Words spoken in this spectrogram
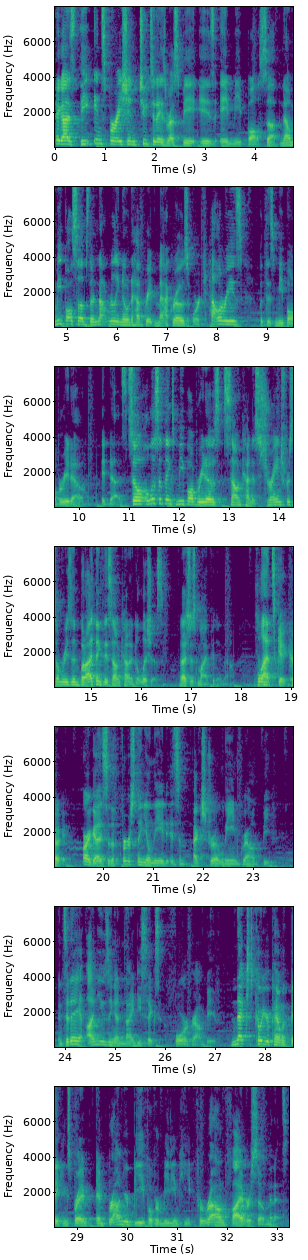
Hey guys, the inspiration to today's recipe is a meatball sub. Now meatball subs, they're not really known to have great macros or calories, but this meatball burrito, it does. So Alyssa thinks meatball burritos sound kind of strange for some reason, but I think they sound kind of delicious. That's just my opinion though. Let's get cooking. All right guys, so the first thing you'll need is some extra lean ground beef. And today I'm using a 96 4 ground beef. Next, coat your pan with baking spray and brown your beef over medium heat for around 5 or so minutes.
